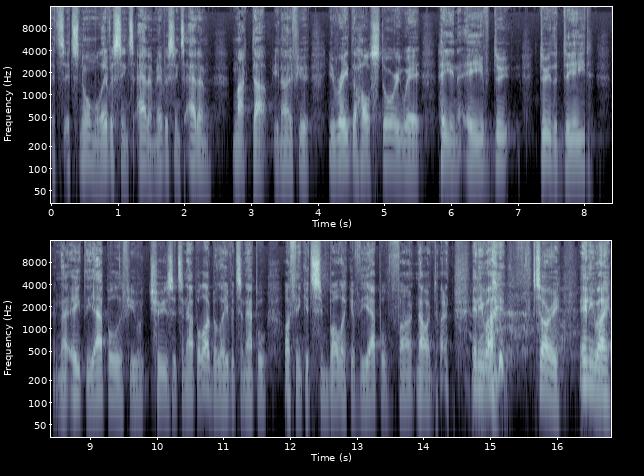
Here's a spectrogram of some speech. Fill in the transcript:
it's, it's normal ever since Adam, ever since Adam mucked up. You know, if you, you read the whole story where he and Eve do, do the deed and they eat the apple. If you choose it's an apple, I believe it's an apple. I think it's symbolic of the Apple phone. No, I don't. Anyway, sorry. Anyway,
